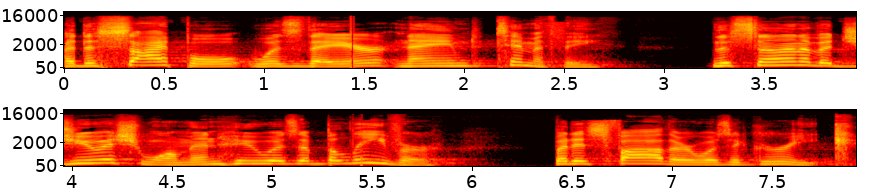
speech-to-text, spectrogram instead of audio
A disciple was there named Timothy, the son of a Jewish woman who was a believer but his father was a Greek.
